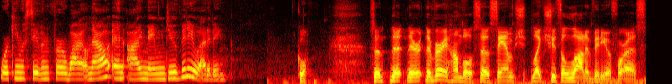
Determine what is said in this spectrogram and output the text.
working with Steven for a while now, and I mainly do video editing. So they're they're, they're very humble. So Sam sh- like shoots a lot of video for us,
